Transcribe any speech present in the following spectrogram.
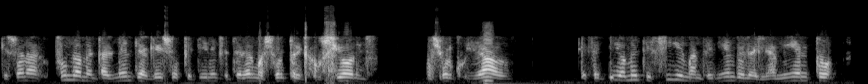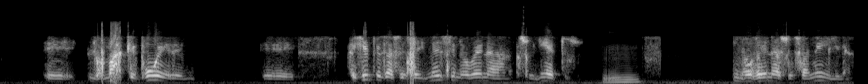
que son fundamentalmente aquellos que tienen que tener mayor precauciones, mayor cuidado, que efectivamente siguen manteniendo el aislamiento eh, lo más que pueden. Eh, hay gente que hace seis meses no ven a, sus nietos, no ven a su familia.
